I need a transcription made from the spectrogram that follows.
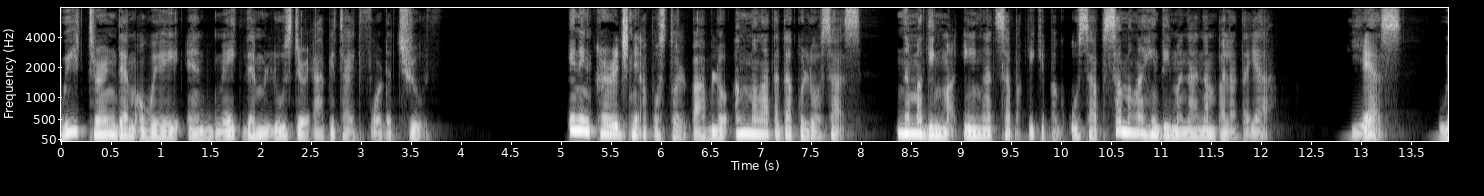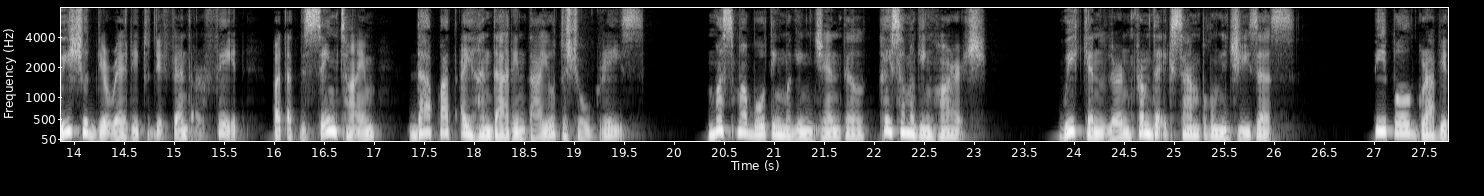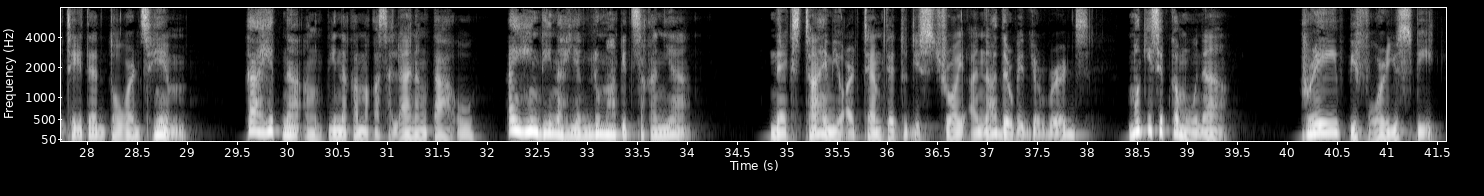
we turn them away and make them lose their appetite for the truth. In-encourage ni Apostol Pablo ang mga taga-Kolosas na maging maingat sa pakikipag-usap sa mga hindi mananampalataya. Yes, we should be ready to defend our faith but at the same time, dapat ay handa rin tayo to show grace. Mas mabuting maging gentle kaysa maging harsh. We can learn from the example ni Jesus. People gravitated towards Him kahit na ang pinakamakasalanang tao ay hindi nahiyang lumapit sa kanya. Next time you are tempted to destroy another with your words, mag-isip ka muna. Pray before you speak.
